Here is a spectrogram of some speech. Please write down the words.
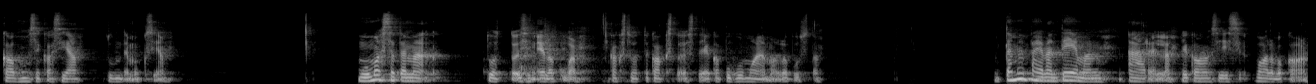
kauhunsekaisia tuntemuksia. Muun muassa tämä tuottoisin elokuva 2012, joka puhuu maailmanlopusta. Tämän päivän teeman äärellä, joka on siis valvokaa,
